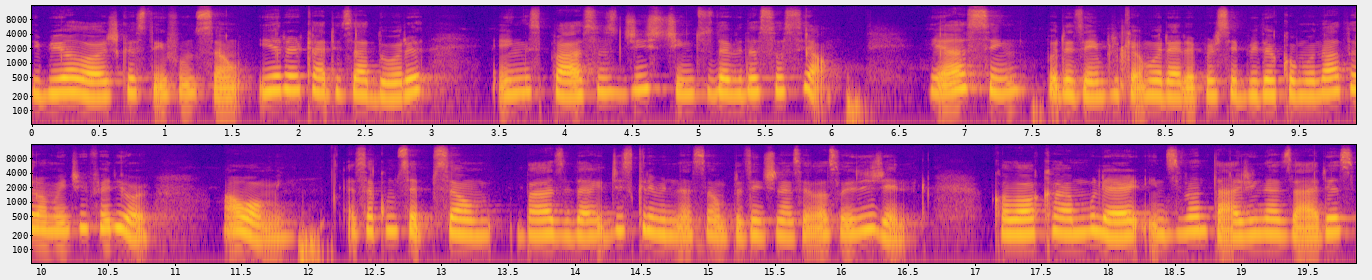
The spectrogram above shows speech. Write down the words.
e biológicas têm função hierarquizadora em espaços distintos da vida social. E é assim, por exemplo, que a mulher é percebida como naturalmente inferior ao homem. Essa concepção, base da discriminação presente nas relações de gênero, coloca a mulher em desvantagem nas áreas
